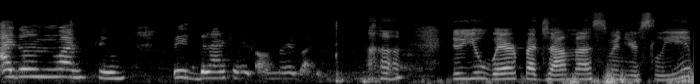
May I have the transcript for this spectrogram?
I don't want to be blanket on my body. Do you wear pajamas when you sleep?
